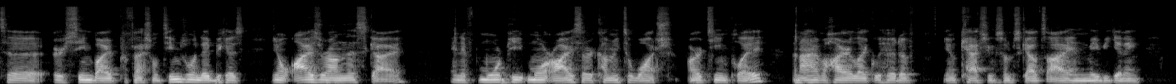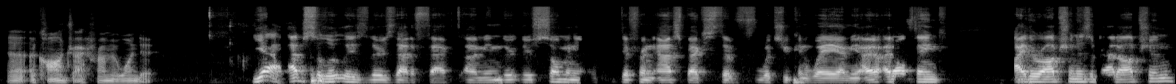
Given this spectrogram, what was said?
to or seen by professional teams one day because you know eyes are on this guy, and if more people more eyes that are coming to watch our team play, then I have a higher likelihood of you know catching some scout's eye and maybe getting a, contract from it one day. Yeah, absolutely. There's that effect. I mean, there, there's so many different aspects of which you can weigh. I mean, I, I don't think either option is a bad option,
